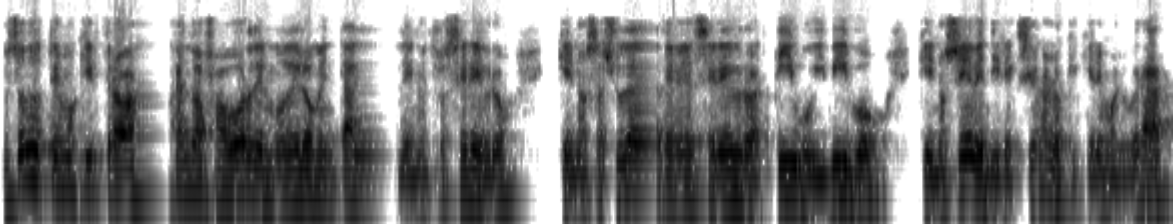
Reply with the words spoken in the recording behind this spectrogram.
Nosotros tenemos que ir trabajando a favor del modelo mental de nuestro cerebro, que nos ayuda a tener el cerebro activo y vivo, que nos lleve en dirección a lo que queremos lograr,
